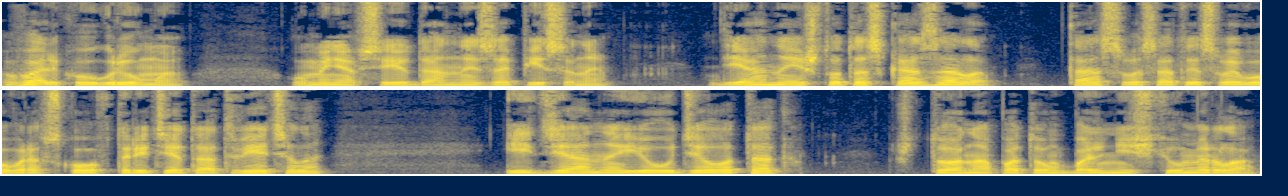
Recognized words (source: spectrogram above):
Вальку Угрюмую. У меня все ее данные записаны. Диана ей что-то сказала, та с высоты своего воровского авторитета ответила, и Диана ее удела так, что она потом в больничке умерла.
